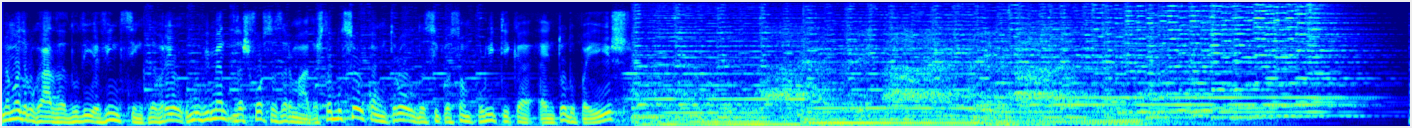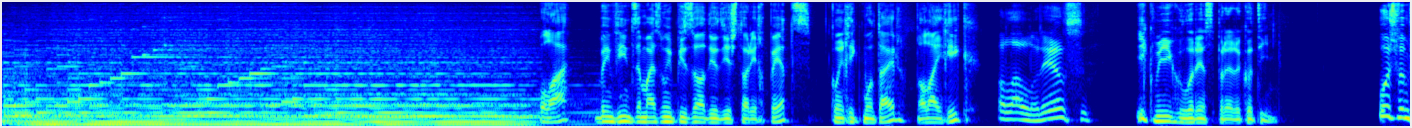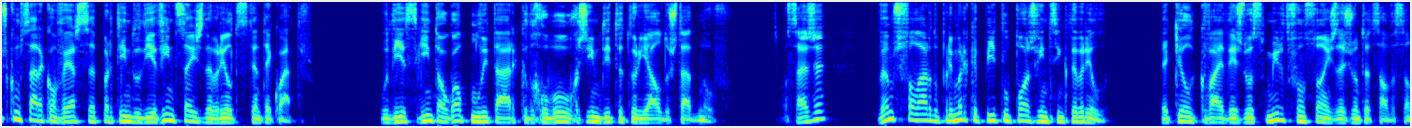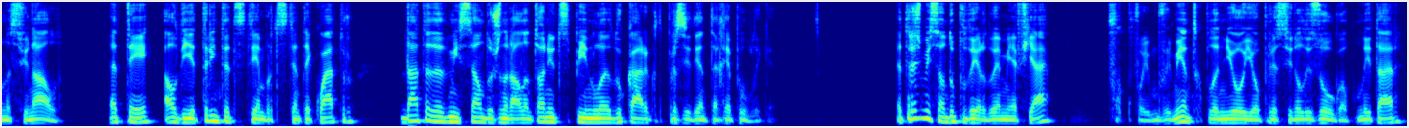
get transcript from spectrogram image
Na madrugada do dia 25 de abril, o movimento das Forças Armadas estabeleceu o controle da situação política em todo o país. Olá, bem-vindos a mais um episódio de A História Repete-se, com Henrique Monteiro. Olá, Henrique. Olá, Lourenço. E comigo, Lourenço Pereira Coutinho. Hoje vamos começar a conversa partindo do dia 26 de abril de 74, o dia seguinte ao golpe militar que derrubou o regime ditatorial do Estado Novo. Ou seja, vamos falar do primeiro capítulo pós-25 de abril, aquele que vai desde o assumir de funções da Junta de Salvação Nacional até ao dia 30 de setembro de 74, data da admissão do general António de Spínola do cargo de Presidente da República. A transmissão do poder do MFA, que foi o movimento que planeou e operacionalizou o golpe militar,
